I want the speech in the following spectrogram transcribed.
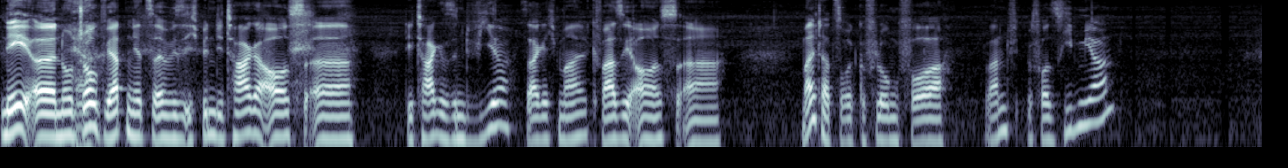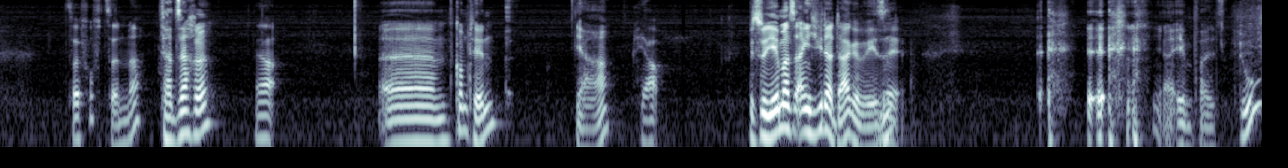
Nee, äh, no Ja. joke. Wir hatten jetzt, äh, ich bin die Tage aus, äh, die Tage sind wir, sage ich mal, quasi aus äh, Malta zurückgeflogen vor, wann? Vor sieben Jahren? 2015, ne? Tatsache, Ja. ähm, kommt hin. Ja. Ja. Bist du jemals eigentlich wieder da gewesen? Nee. ja, ebenfalls. Du?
